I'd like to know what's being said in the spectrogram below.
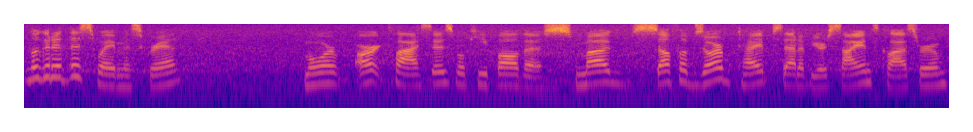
Look at it this way, Miss Grant. More art classes will keep all the smug, self absorbed types out of your science classroom.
